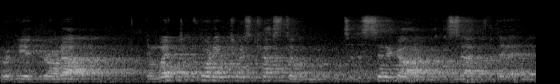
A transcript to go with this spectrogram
where he had grown up, and went according to his custom into the synagogue on the Sabbath day.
